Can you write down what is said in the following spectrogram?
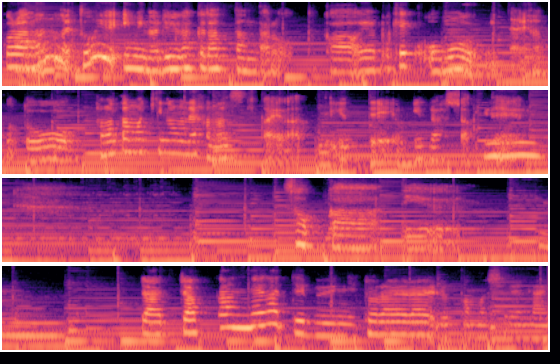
これは何のどういう意味の留学だったんだろうとかやっぱ結構思うみたいなことをたまたま昨日ね話す機会があって言っていらっしゃって、そっかーっていう。うん。じゃあ若干ネガティブに捉えられるかもしれない。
